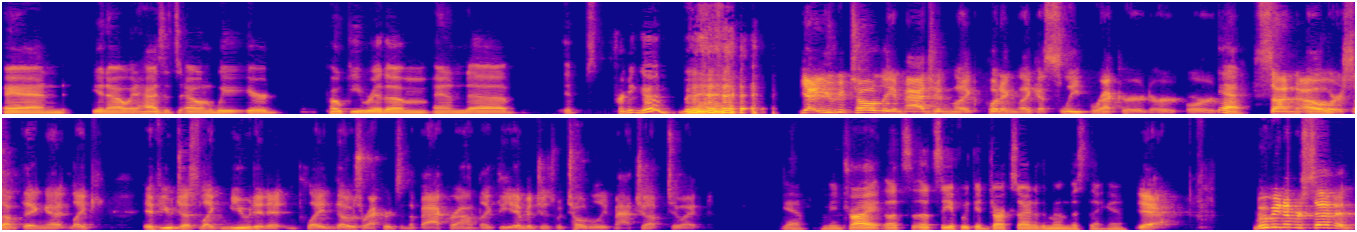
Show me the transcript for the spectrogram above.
and you know it has its own weird pokey rhythm and uh it's pretty good yeah. You could totally imagine like putting like a sleep record or or yeah Sun O or something at like if you just like muted it and played those records in the background, like the images would totally match up to it. yeah i mean try it let's let's see if we could dark side of the moon this thing yeah Yeah. Movie number seven.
